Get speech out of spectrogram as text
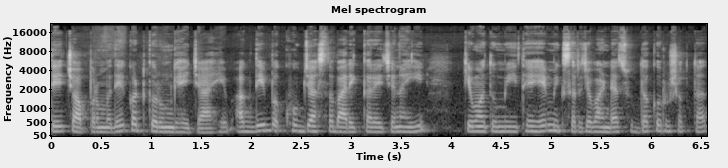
ते चॉपरमध्ये कट करून घ्यायच्या आहे. अगदी ब- खूप जास्त बारीक करायचे नाही किंवा तुम्ही इथे हे मिक्सरच्या भांड्यातसुद्धा करू शकतात.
